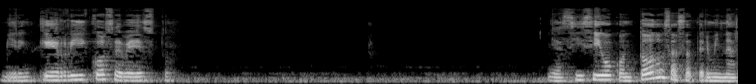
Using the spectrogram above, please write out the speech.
Miren qué rico se ve esto. Y así sigo con todos hasta terminar.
